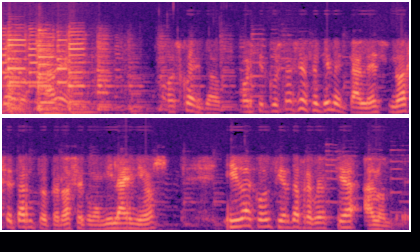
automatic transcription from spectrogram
Bueno, a ver, os cuento. Por circunstancias sentimentales, no hace tanto, pero hace como mil años, iba con cierta frecuencia a Londres.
